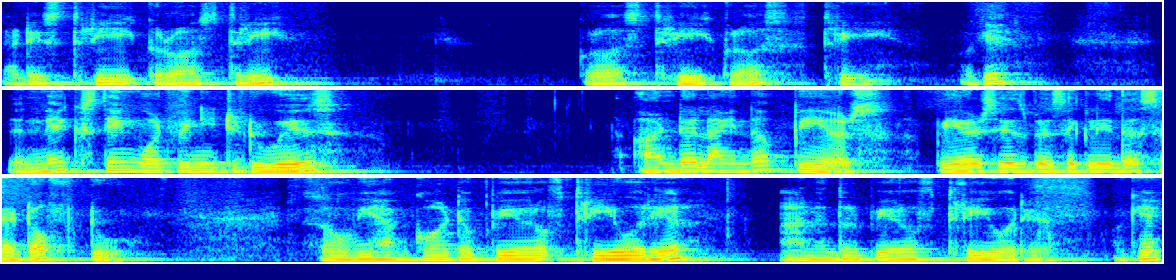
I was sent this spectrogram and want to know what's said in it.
That is 3 cross 3 cross 3 cross 3 okay? The next thing what we need to do is underline the pairs. Pairs is basically the set of 2 so we have got a pair of 3 over here another pair of 3 over here okay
